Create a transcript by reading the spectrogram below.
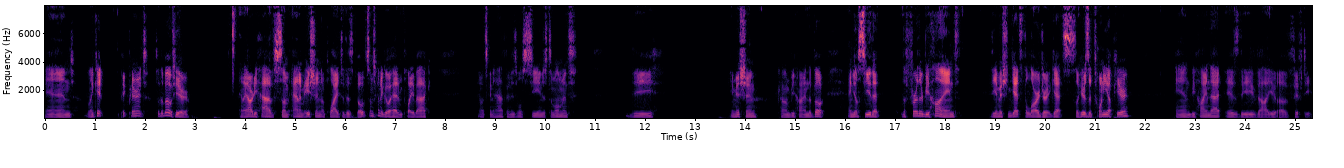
and link it, pick parent to the boat here. And I already have some animation applied to this boat, so I'm just going to go ahead and play back. And what's going to happen is we'll see in just a moment the emission come behind the boat. And you'll see that the further behind the emission gets, the larger it gets. So here's a 20 up here, and behind that is the value of 50.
